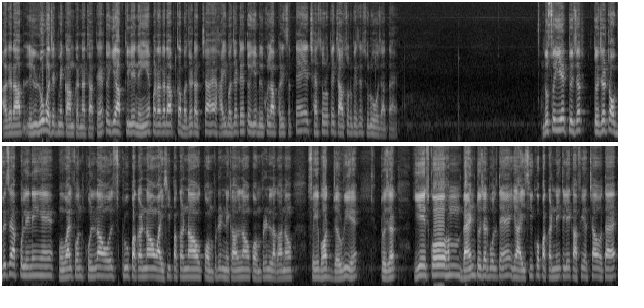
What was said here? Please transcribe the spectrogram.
अगर आप लो बजट में काम करना चाहते हैं तो ये आपके लिए नहीं है, पर अगर आपका बजट अच्छा है हाई बजट है तो ये बिल्कुल आप खरीद सकते हैं, ये छः सौ रुपये चार सौ रुपये से शुरू हो जाता है। दोस्तों, ये ट्विजर ट्विजर तो ऑब्वियस है, आपको लेना ही है। मोबाइल फ़ोन खोलना हो स्क्रू पकड़ना हो आईसी पकड़ना हो कॉम्पोनेंट निकालना हो कॉम्पोनेंट लगाना हो सो ये बहुत ज़रूरी है ट्विजर ये इसको हम बैंड ट्विजर बोलते हैं। ये आईसी को पकड़ने के लिए काफ़ी अच्छा होता है।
